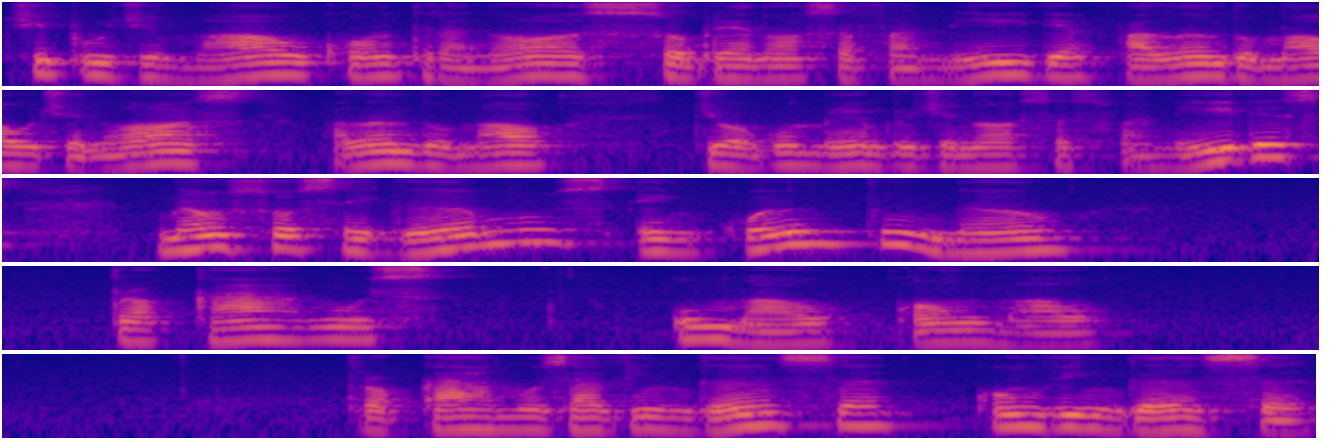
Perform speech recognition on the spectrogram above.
tipo de mal contra nós, sobre a nossa família, falando mal de nós, falando mal de algum membro de nossas famílias, não sossegamos enquanto não trocarmos o mal com o mal, trocarmos a vingança com vingança.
